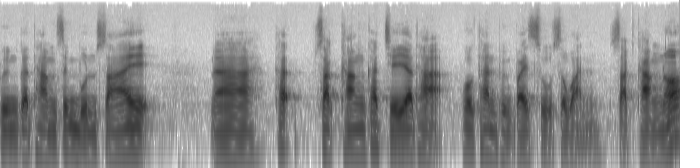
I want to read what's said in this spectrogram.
พึงกระทำซึ่งบุญไซนะถ้าสักคังคัจเฉยถะ พวกท่านพึงไปสู่สวรรค์ สักคังเนาะ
